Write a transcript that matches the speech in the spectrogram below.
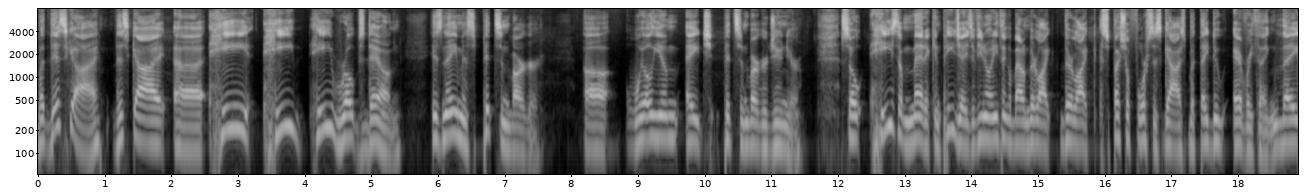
But this guy, this guy, uh, he he he ropes down. His name is Pitsenbarger, uh, William H. Pitsenbarger Jr. So he's a medic, and PJs. If you know anything about them, they're like they're like special forces guys, but they do everything. They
